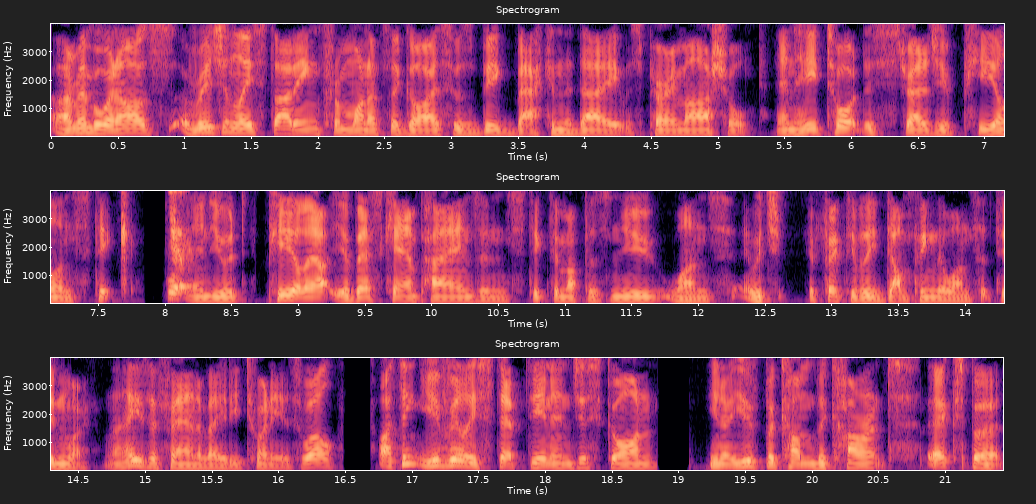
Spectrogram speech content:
I remember when I was originally studying from one of the guys who was big back in the day, it was Perry Marshall, and he taught this strategy of peel and stick. Yep. And you would peel out your best campaigns and stick them up as new ones, which effectively dumping the ones that didn't work. Now, he's a fan of 80 20 as well. I think you've really stepped in and just gone, you know, you've become the current expert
